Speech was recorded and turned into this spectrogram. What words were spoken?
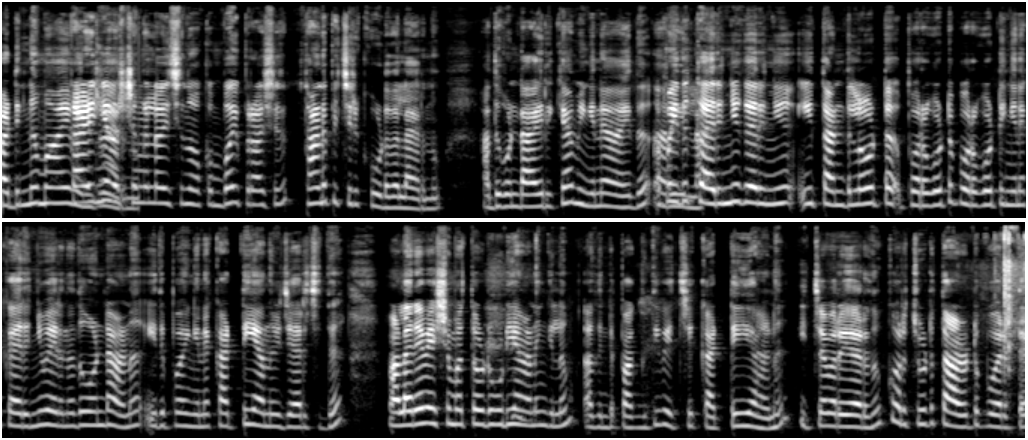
കഠിനമായ കഴിഞ്ഞ വർഷങ്ങളിൽ വെച്ച് നോക്കുമ്പോൾ ഇപ്രാവശ്യം തണുപ്പിച്ചിരി കൂടുതലായിരുന്നു. അതുകൊണ്ടായിരിക്കാം ഇങ്ങനെ ആയത്. അപ്പോൾ ഇത് കരിഞ്ഞ് കരിഞ്ഞ് ഈ തണ്ടിലോട്ട് പുറകോട്ട് പുറകോട്ട് ഇങ്ങനെ കരിഞ്ഞു വരുന്നത് കൊണ്ടാണ് ഇതിപ്പോൾ ഇങ്ങനെ കട്ട് ചെയ്യാമെന്ന് വിചാരിച്ചത്. വളരെ വിഷമത്തോടു കൂടിയാണെങ്കിലും അതിന്റെ പകുതി വെച്ച് കട്ട് ചെയ്യാണ്. ഇച്ച പറയുമായിരുന്നു കുറച്ചുകൂടെ താഴോട്ട് പോരട്ടെ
